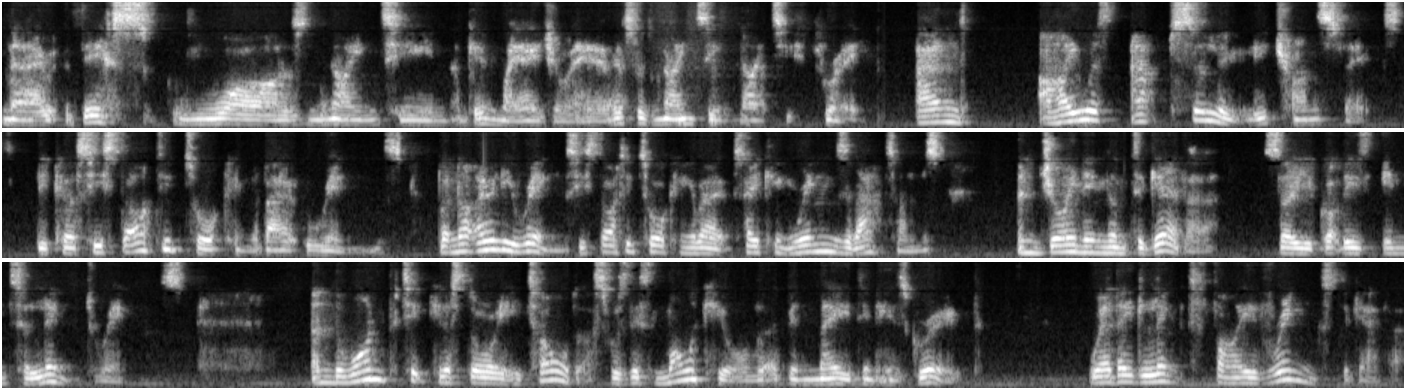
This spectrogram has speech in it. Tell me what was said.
Now, this was 19, I'm giving my age away here, this was 1993. And I was absolutely transfixed because he started talking about rings, but not only rings, he started talking about taking rings of atoms and joining them together. So you've got these interlinked rings. And the one particular story he told us was this molecule that had been made in his group where they'd linked five rings together.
